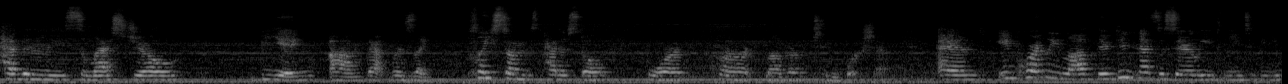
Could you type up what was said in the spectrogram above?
heavenly celestial being um, that was like placed on this pedestal for her lover to worship. And in courtly love, there didn't necessarily need to be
